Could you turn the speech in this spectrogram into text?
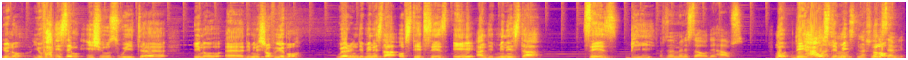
You know, you've had the same issues with, uh, you know, uh, the Minister of Labour, wherein the Minister of State says A and the Minister says B. Wasn't the Minister of the House? No, the House, the National, the National no, no. Assembly.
